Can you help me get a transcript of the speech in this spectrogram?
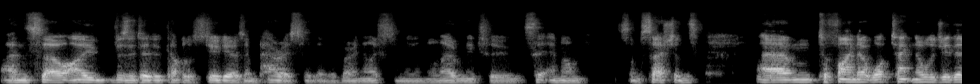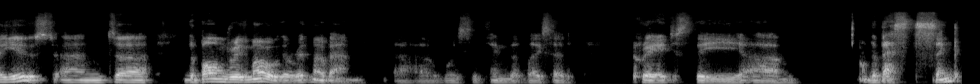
And so I visited a couple of studios in Paris, and they were very nice to me and allowed me to sit in on some sessions um, to find out what technology they used. And uh, the Bande Rythmo, the Rhythmo band, uh, was the thing that they said creates the um, the best sync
